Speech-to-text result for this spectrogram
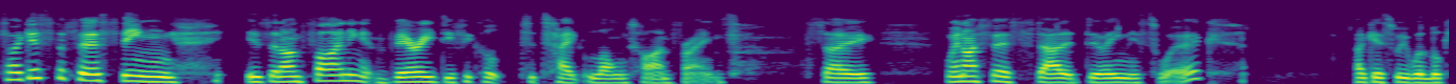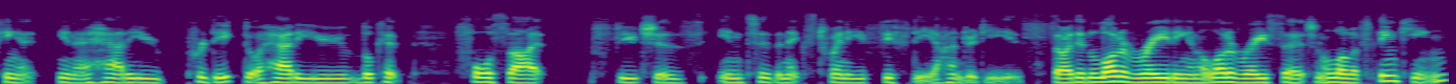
So, I guess the first thing is that I'm finding it very difficult to take long time frames. So, when I first started doing this work, I guess we were looking at, you know, how do you predict or how do you look at foresight futures into the next 20, 50, 100 years. So I did a lot of reading and a lot of research and a lot of thinking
